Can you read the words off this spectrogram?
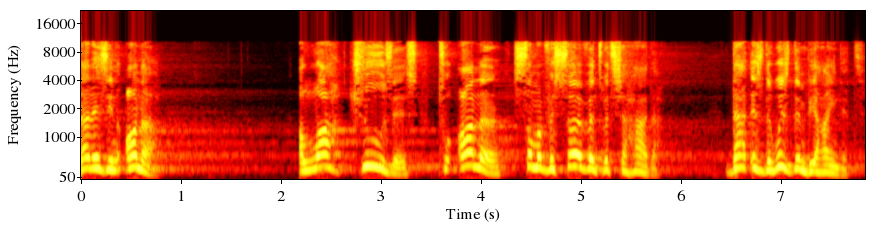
That is in honor. Allah chooses to honor some of His servants with shahada. That is the wisdom behind it.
